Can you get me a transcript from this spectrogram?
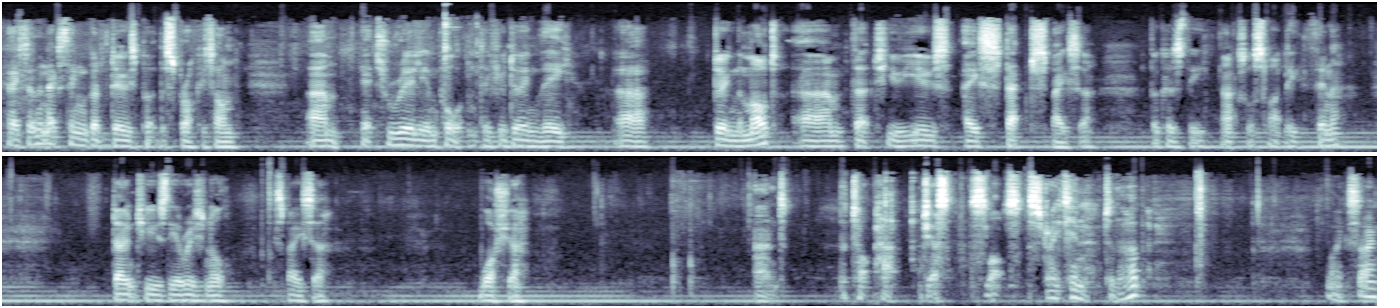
Okay, so the next thing we've got to do is put the sprocket on. Um, it's really important if you're doing the uh, doing the mod um, that you use a stepped spacer because the axle is slightly thinner. Don't use the original spacer washer and the top hat just slots straight in to the hub like so.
